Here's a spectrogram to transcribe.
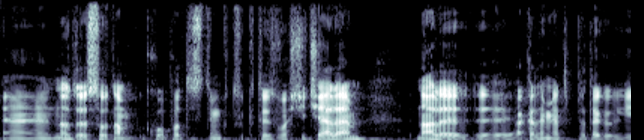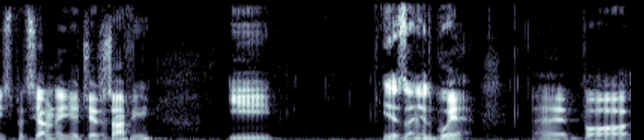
e, no to są tam kłopoty z tym, kto, jest właścicielem, no ale y, Akademia Pedagogiki Specjalnej je dzierżawi i je zaniedbuje, E, bo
